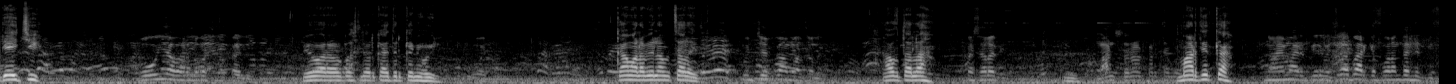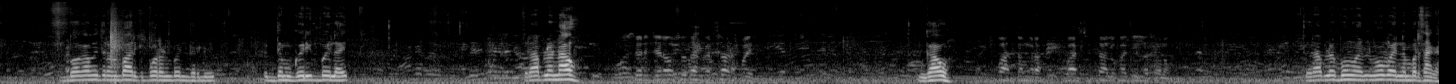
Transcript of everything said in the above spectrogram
द्यायची. बघूया भरला बसला काय व्यवहारावर बसल्यावर काहीतरी कमी होईल. कामाला बिला चालू आहेत कोणच्या कामाला चालू आवताला. कशाला बी? हम्म. मारतात का? नाही मारत गरीब आहे. बारक्या पोरांना धरलेत की. बघा मित्रांनो बारकी पोरण बैल धरले आहेत एकदम गरीब बैल आहेत. तर आपलं नाव? सर्जेराव सुधाकर साडपाय गाव? बातमरा बार्शी तालुका जिल्हा सोलापूर. तर आपला मोबाईल मोबाईल नंबर सांगा.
